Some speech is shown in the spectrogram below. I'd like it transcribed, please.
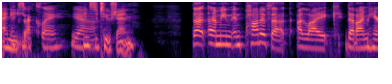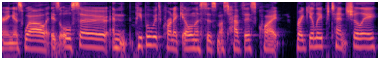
any Exactly. Yeah. institution. That I mean, and part of that I like that I'm hearing as well is also, and people with chronic illnesses must have this quite regularly potentially,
